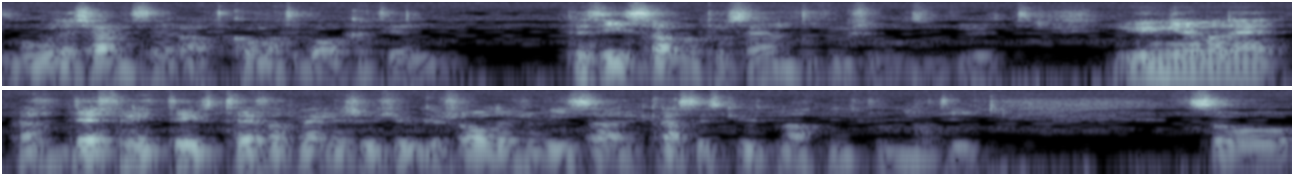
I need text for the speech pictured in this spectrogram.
goda chanser att komma tillbaka till precis samma procent och funktion som förut. Ju yngre man är, jag har definitivt träffat människor i 20-årsåldern som visar klassisk utmattningsproblematik. Så,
